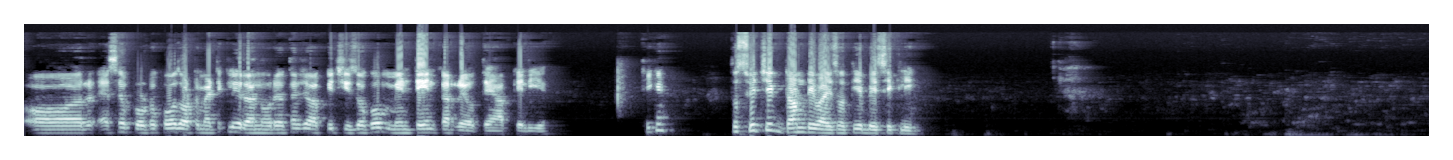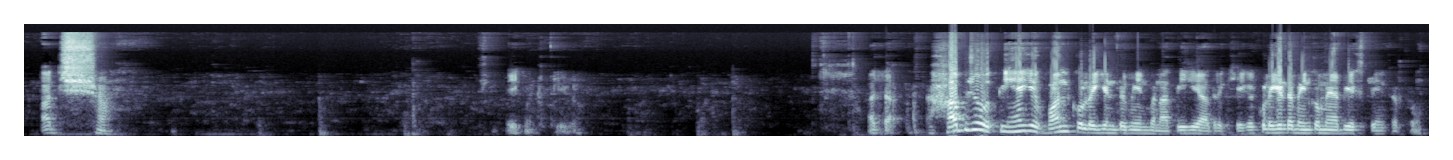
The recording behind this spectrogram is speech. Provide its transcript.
और ऐसे प्रोटोकॉल्स ऑटोमेटिकली रन हो रहे होते हैं जो आपकी चीज़ों को मेंटेन कर रहे होते हैं आपके लिए, ठीक है? तो स्विच एक डम डिवाइस होती है बेसिकली अच्छा। एक मिनट अच्छा हब जो होती हैं, ये वन कोलेजन डोमेन बनाती है, याद रखिएगा। कोलेजन डोमेन को मैं अभी एक्सप्लेन करता हूँ।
